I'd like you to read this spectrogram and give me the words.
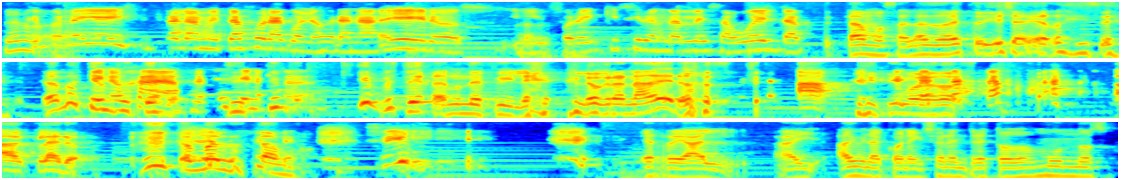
No, no, Que por ahí está la metáfora con los granaderos y Claro, por ahí quisieron darle esa vuelta. Estábamos hablando de esto y ella dice, además ¿quién Enojada, festeja? Florencia Sí, ¿quién, enojada. quién festeja en un desfile? Los granaderos. ah, dijimos los dos. ah, claro. Tan mal no estamos. Sí. es real, hay, hay una conexión entre estos dos mundos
